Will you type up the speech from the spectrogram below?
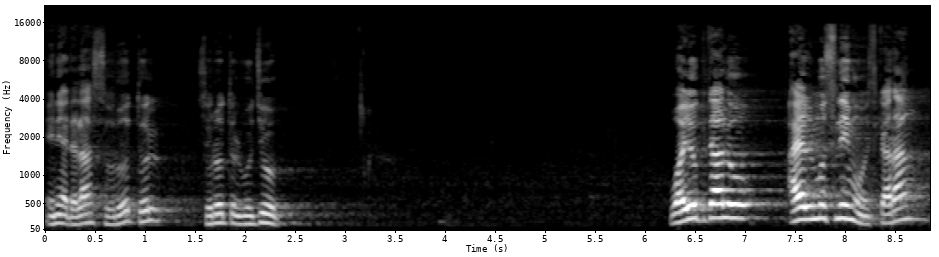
Ini adalah surutul surutul wujub. Wa yuktalu al muslimu. Sekarang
